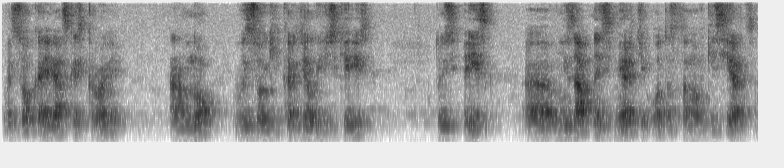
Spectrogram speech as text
Высокая вязкость крови равно высокий кардиологический риск. То есть риск э, внезапной смерти от остановки сердца.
